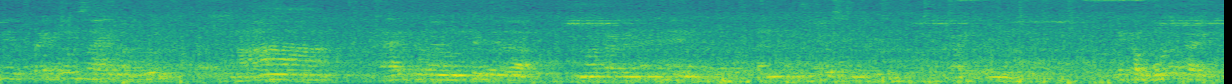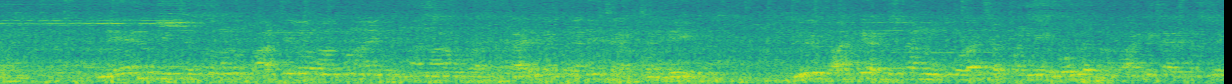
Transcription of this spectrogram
మీరు ప్రయత్నం సాగినప్పుడు నా కార్యక్రమం ఉంటే మీరు మాట్లాడండి నేను దాన్ని కృషి చేసుకునే కార్యక్రమం ఇక మూడో కార్యక్రమం. నేను మీకు చెప్తున్నాను పార్టీలో నాకు నాయకుడు నాకు కార్యకర్తగానే చేర్చండి. మీరు పార్టీ అధిష్టానం కూడా చెప్పండి. ఊళ్ళో పార్టీ కార్యకర్తలు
